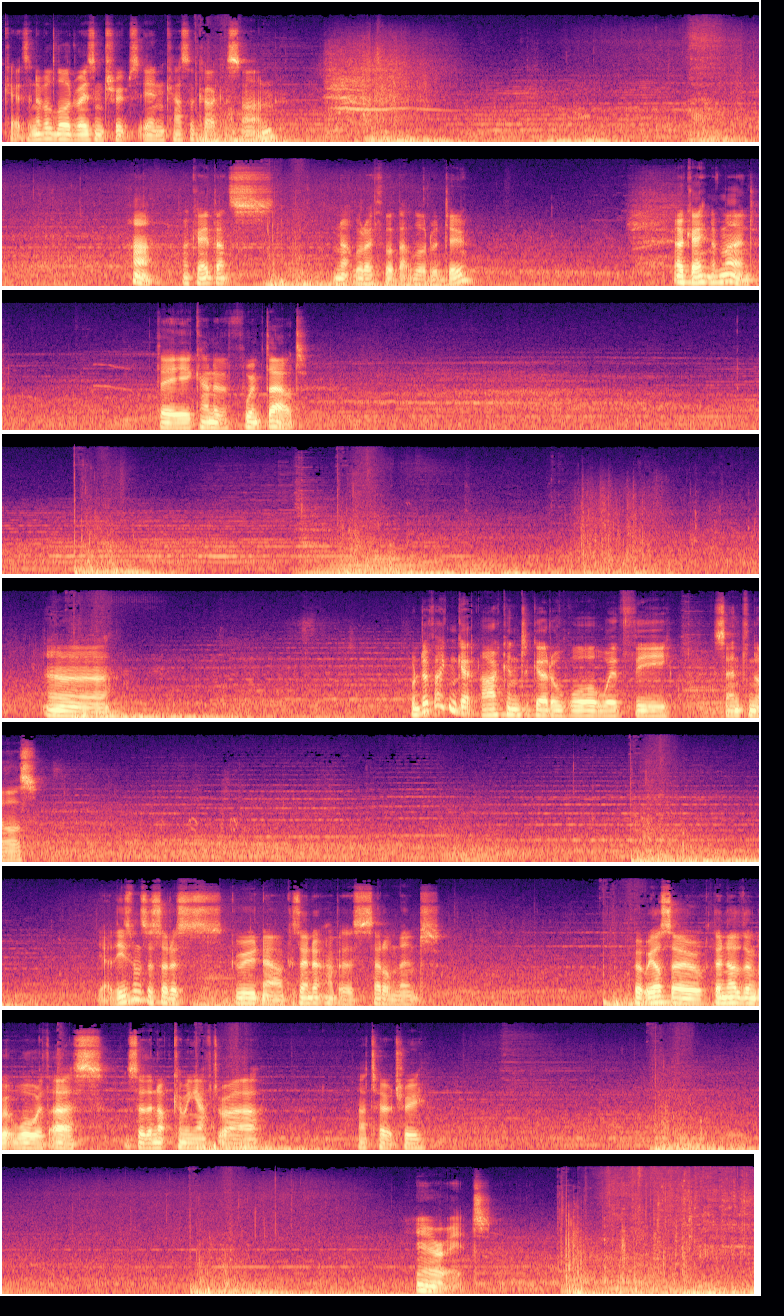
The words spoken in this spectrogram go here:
Okay, there's another Lord raising troops in Castle Carcassonne. Huh. Okay, that's not what I thought that lord would do. Okay, never mind. They kind of wimped out. Uh, wonder if I can get Arkhan to go to war with the Sentinels. Yeah, these ones are sort of screwed now because they don't have a settlement. But we also, they're no longer at war with us, so they're not coming after our, our territory. Alright.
